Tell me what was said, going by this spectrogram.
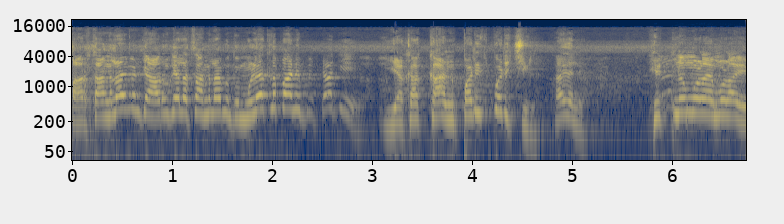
अरे चांगला आहे म्हणते आरोग्याला चांगला आहे म्हणतो. मुळ्यातलं पाणी प्या की. एका कानपाडीत पडशील. काय झाले? हितनं मुळा मुळा आहे.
